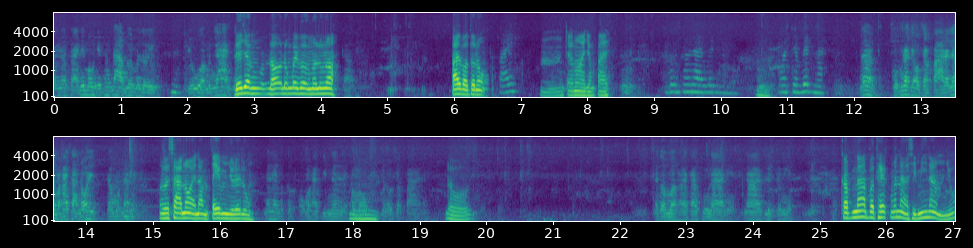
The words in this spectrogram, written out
มันกระแสนี่มองเห็นทั้งด้ามด้วยมันเลยกลัวมันย่านเดี๋ยวจังรอลงไปเบิ่งเนาะลุงเนาะครับไปบ่ตัวโนไปอืมจักหน่อยจังไปอืม เบึงเขาใช้เวทนะบอกอืมว่าจะเวทนะน่าผมน่าจะออกจากป่าได้แล้วมหาศาลน้อยทั้งหมดนั่นแหละเออซาน้อยน้ำเต็มอยู่ได้ลุง นั่นแหละมันก็ออกมาหากินนั่นแหละมันออกมันออกจากป่าโดยแล้วก็มาหาทางทุ่งนาเนี่ยนาลึกตรงเนี้ยกับหน้าประเทศมันน่าสิมีน้ำอยู่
